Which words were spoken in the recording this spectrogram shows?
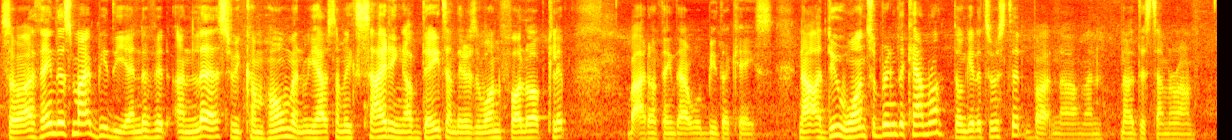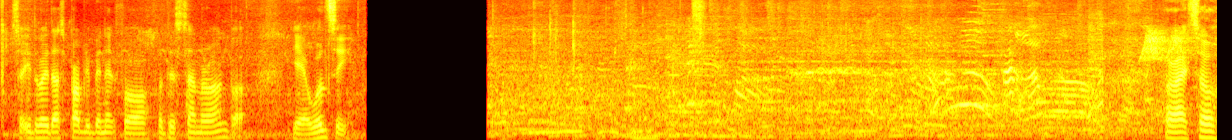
So I think this might be the end of it unless we come home and we have some exciting updates and there's one follow-up clip but I don't think that will be the case. Now I do want to bring the camera, don't get it twisted, but no man, not this time around. So either way, that's probably been it for, for this time around, but yeah, we'll see. Alright, so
